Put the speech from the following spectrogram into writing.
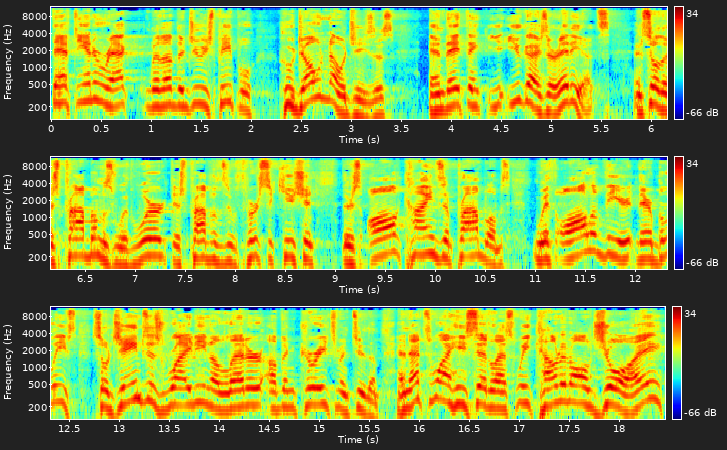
they have to interact with other Jewish people who don't know Jesus and they think you guys are idiots. And so there's problems with work, there's problems with persecution, there's all kinds of problems with all of the, their beliefs. So James is writing a letter of encouragement to them. And that's why he said last week, count it all joy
